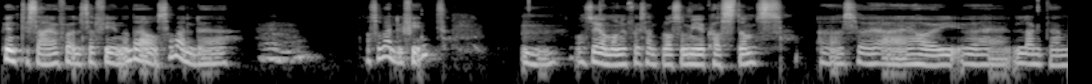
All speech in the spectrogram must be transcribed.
pynte seg og føle seg fine, det er også veldig, også veldig fint. Mm. Og så gjør man jo f.eks. også mye customs. Så jeg har jo lagd en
